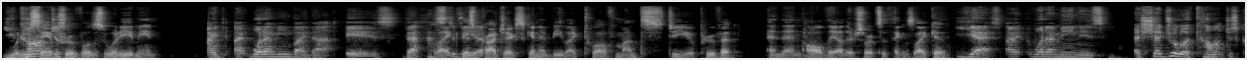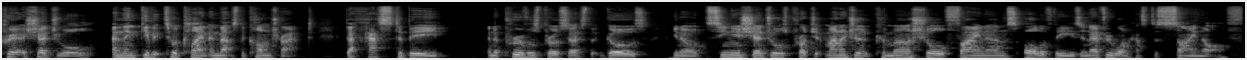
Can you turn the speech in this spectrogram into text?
You when you say just, approvals, what do you mean? I, I, what I mean by that is there has like to be this a, project's going to be like 12 months. Do you approve it? And then all the other sorts of things like it. Yes, I, what I mean is a scheduler can't just create a schedule and then give it to a client, and that's the contract. There has to be an approvals process that goes you know, senior schedules, project management, commercial, finance, all of these, and everyone has to sign off.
